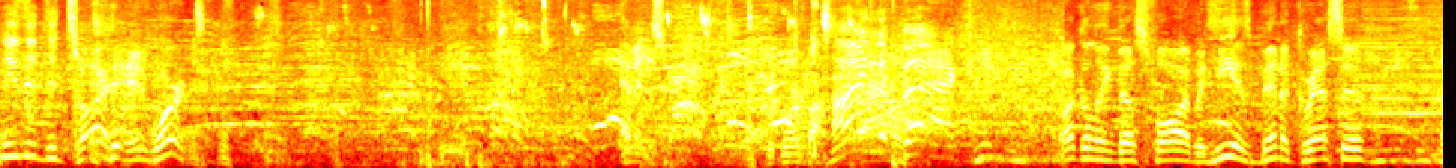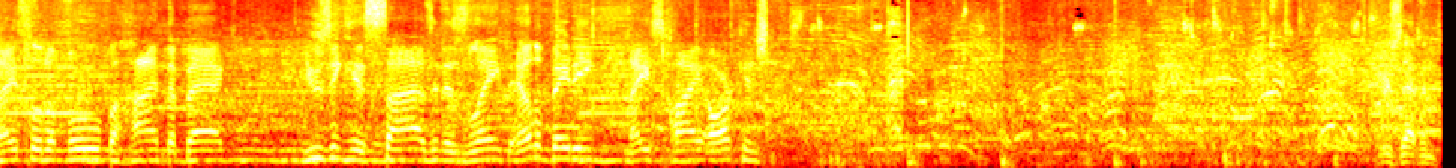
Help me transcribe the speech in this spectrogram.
Needed the target. it worked. Evans. They're going behind the back. Struggling thus far, but he has been aggressive. Nice little move behind the back, using his size and his length, elevating. Nice high arc and. Here's Evans.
